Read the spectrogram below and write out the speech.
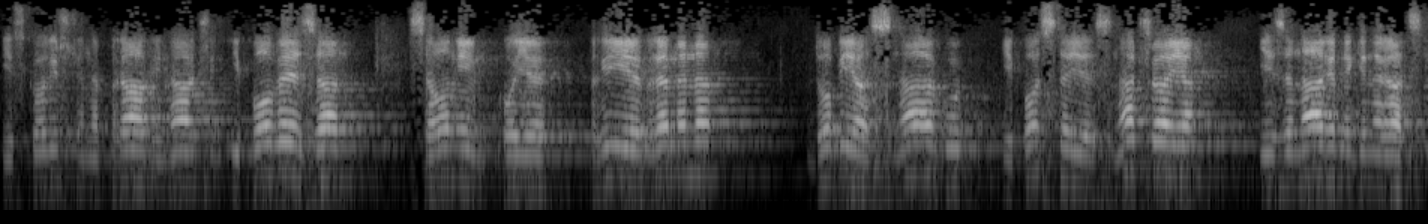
iskorišćen na pravi način i povezan sa onim koje prije vremena dobija snagu i postaje značajan i za naredne generacije.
